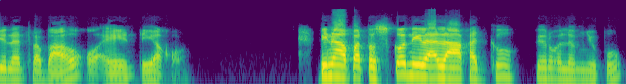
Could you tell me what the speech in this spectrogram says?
yun ang trabaho ko, eh, hindi ako pinapatos ko, nilalakad ko. Pero alam niyo po,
